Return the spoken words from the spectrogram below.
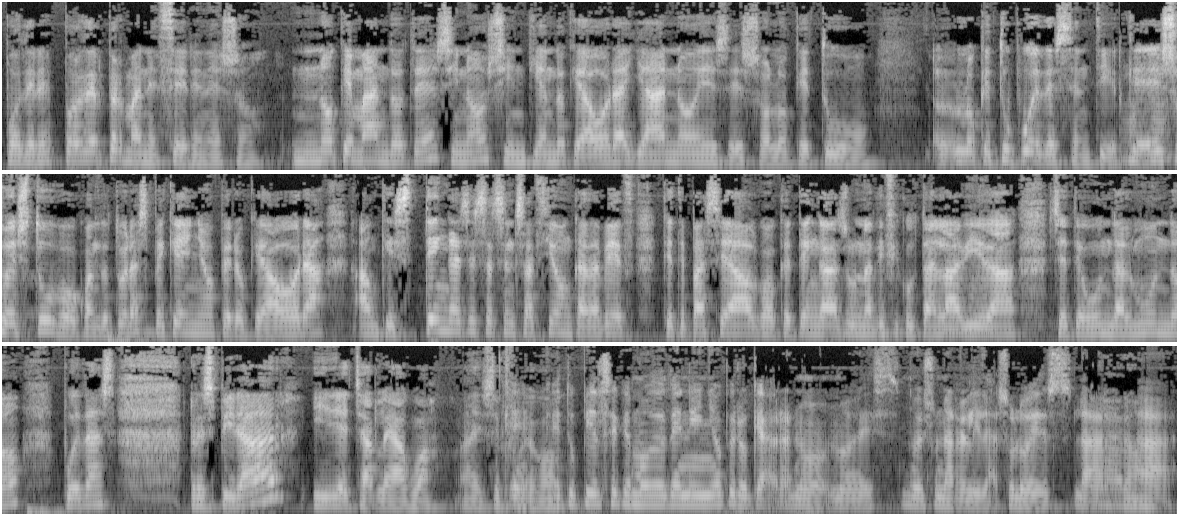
poder, poder permanecer en eso, no quemándote, sino sintiendo que ahora ya no es eso lo que tú lo que tú puedes sentir, que eso estuvo cuando tú eras pequeño, pero que ahora, aunque tengas esa sensación cada vez que te pase algo, que tengas una dificultad en la vida, se te hunda el mundo, puedas respirar y echarle agua a ese fuego. Que tu piel se quemó de niño, pero que ahora no, no, es, no es una realidad, solo es la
